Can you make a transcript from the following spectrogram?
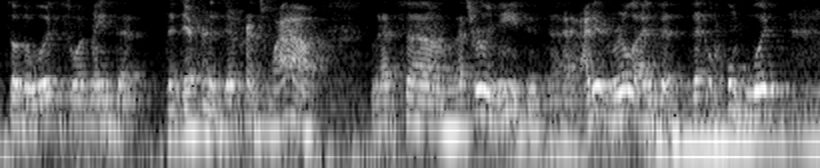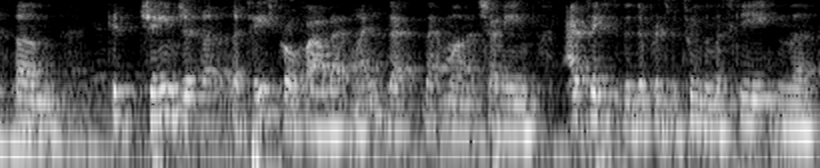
So the woods, what made that The difference. the difference. Wow, that's um, that's really neat. I, I didn't realize that that wood um, could change a, a taste profile that Oh, yeah? that that much. I mean, I've tasted the difference between the mesquite and the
